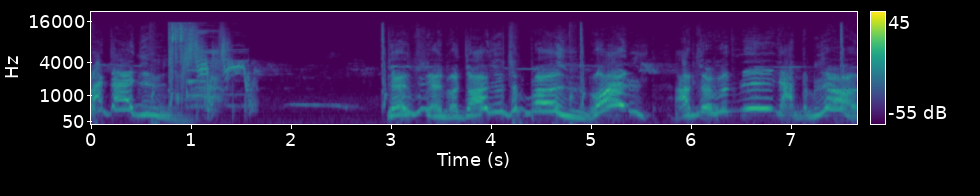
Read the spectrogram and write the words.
Yes. This is what I do to burn. One, I'm the need at the blood.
